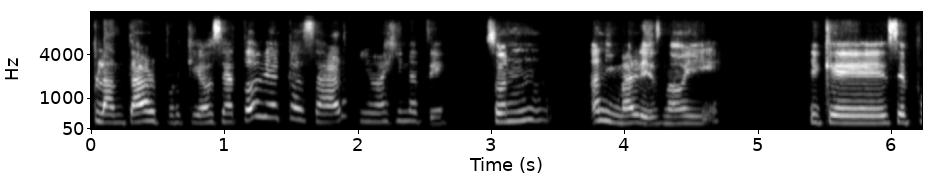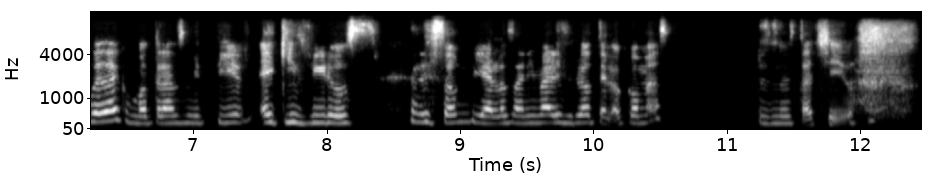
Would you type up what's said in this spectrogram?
plantar, porque, o sea, todavía cazar, imagínate, son animales, ¿no? Y, y que se pueda como transmitir X virus de zombie a los animales y luego te lo comas, pues no está chido.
